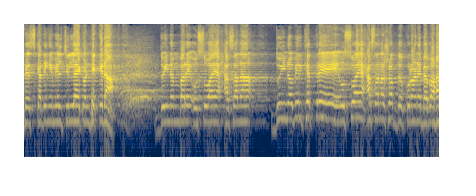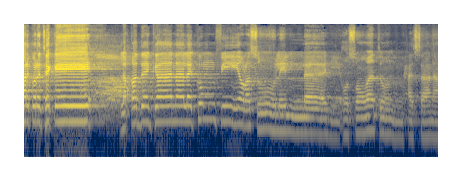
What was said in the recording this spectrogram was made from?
ফেস কাটিং এ মিল, চিল্লায় কোন ঠিক কিনা? দুই নম্বরে উসওয়ায়ে হাসানা, দুই নবীর ক্ষেত্রে উসওয়ায়ে হাসানা শব্দ কোরআনে ব্যবহার করেছে কে? লাকাদ কানা লাকুম ফি রাসূলিল্লাহি উসওয়াতুন হাসানা।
